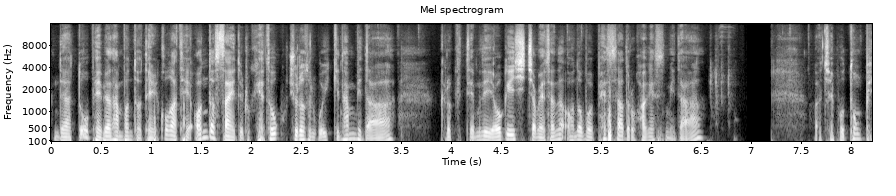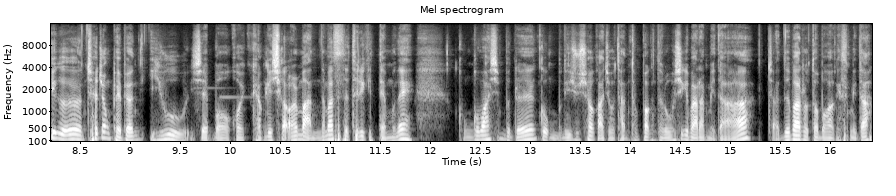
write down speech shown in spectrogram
근데 또 배변 한 번 더 될 것 같아요. 언더사이드로 계속 줄어들고 있긴 합니다. 그렇기 때문에 여기 시점에서는 어너볼 패스하도록 하겠습니다. 어, 제 보통 픽은 최종 배변 이후 이제 뭐 거의 경기 시간 얼마 안 남았을 때 드리기 때문에 궁금하신 분들은 꼭 문의 주셔가지고 단톡방 들어오시기 바랍니다. 자, 느바로 넘어가겠습니다.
